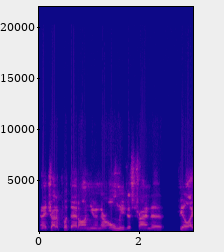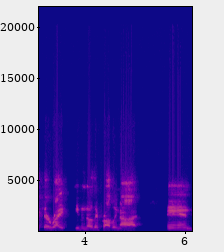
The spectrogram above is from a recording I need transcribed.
and they try to put that on you and they're only just trying to feel like they're right, even though they're probably not. And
